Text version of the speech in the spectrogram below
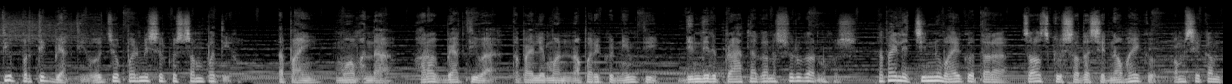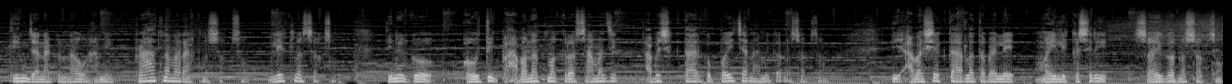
त्यो प्रत्येक व्यक्ति हो जो परमेश्वरको सम्पत्ति हो। तपाईँ म भन्दा फरक व्यक्ति वा तपाईँले मन नपरेको निम्ति दिनदिनै प्रार्थना गर्न सुरु गर्नुहोस्। तपाईँले चिन्नु भएको तर चर्चको सदस्य नभएको कमसे कम तीनजनाको नाउँ हामी प्रार्थनामा राख्न सक्छौँ लेख्न सक्छौँ। तिनीहरूको भौतिक भावनात्मक र सामाजिक आवश्यकताहरूको पहिचान हामी गर्न सक्छौँ। ती आवश्यकताहरूलाई तपाईँले मैले कसरी सहयोग गर्न सक्छौँ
